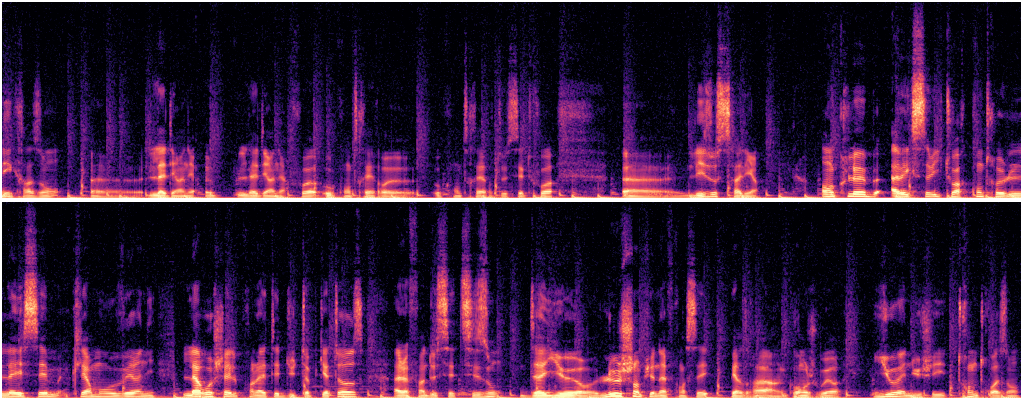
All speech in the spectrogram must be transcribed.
écrasant euh, la, dernière, euh, la dernière fois, au contraire, euh, au contraire de cette fois, les Australiens. En club, avec sa victoire contre l'ASM Clermont-Auvergne, La Rochelle prend la tête du top 14 à la fin de cette saison. D'ailleurs, le championnat français perdra un grand joueur, Johan Huget, 33 ans,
